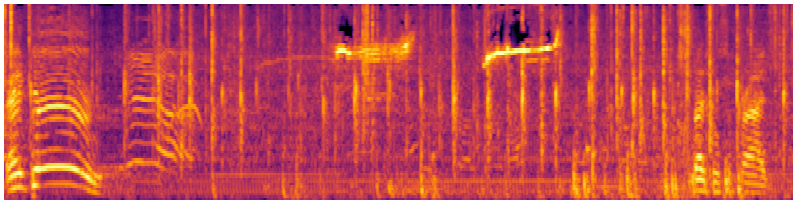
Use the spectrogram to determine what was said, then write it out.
Thank you. Yeah. Special surprise.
